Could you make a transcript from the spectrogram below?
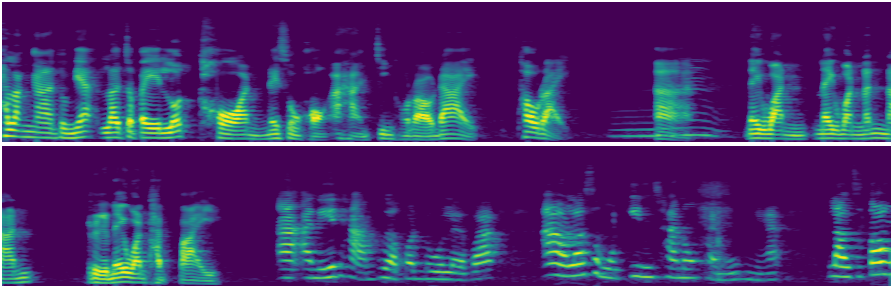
พลังงานตรงเนี้ยเราจะไปลดทอนในส่วนของอาหารจริงของเราได้เท่าไหร่มอ่าในวันในวันนั้นๆ หรือในวันถัดไปอะอันนี้ถามเผื่อคนดูเลยว่าอ้าวแล้วสมมติกินชานมไข่มุกอย่างเงี้ย เราจะต้อง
